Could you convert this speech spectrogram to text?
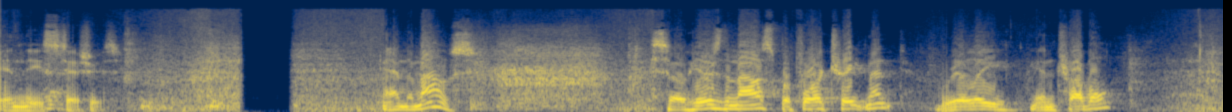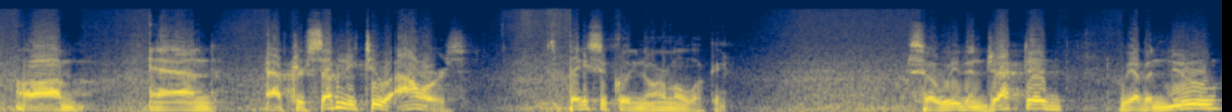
in these tissues. And the mouse. So here's the mouse before treatment, really in trouble. Um, and after 72 hours, it's basically normal looking. So we've injected, we have a new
